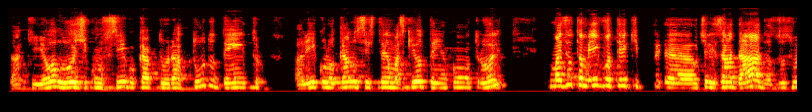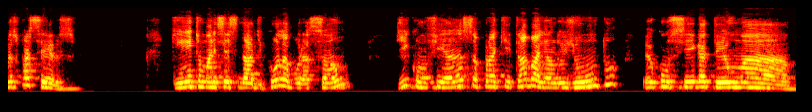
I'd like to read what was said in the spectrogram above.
tá? que eu hoje consigo capturar tudo dentro ali, colocar nos sistemas que eu tenho controle, mas eu também vou ter que é, utilizar dados dos meus parceiros, que entra uma necessidade de colaboração, de confiança, para que trabalhando junto eu consiga ter uma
